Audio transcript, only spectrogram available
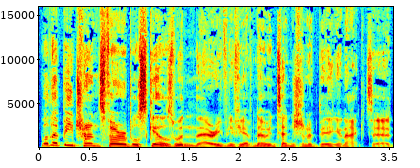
Well, there'd be transferable skills, wouldn't there? Even if you have no intention of being an actor,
